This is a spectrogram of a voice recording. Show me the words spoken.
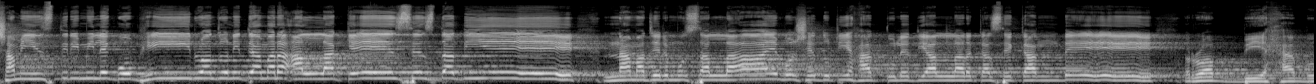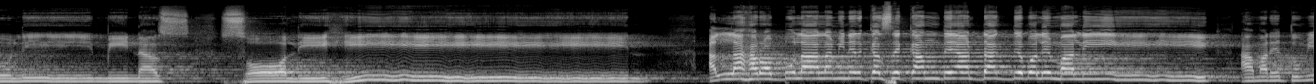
স্বামী স্ত্রী মিলে গভীর রজনীতে আমার আল্লাহকে সেজদা দিয়ে নামাজের মুসাল্লায় বসে দুটি হাত তুলে দিয়ে আল্লাহর কাছে কান্দে, রব্বি হাবলি মিনাস সলিহীন। আল্লাহ রব্বুল আলমিনের কাছে কান্দে আর ডাক দে বলে মালিক আমারে তুমি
